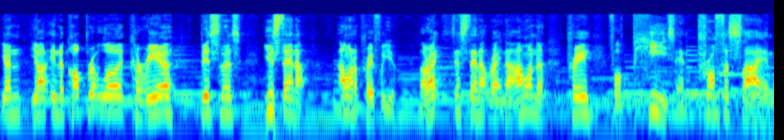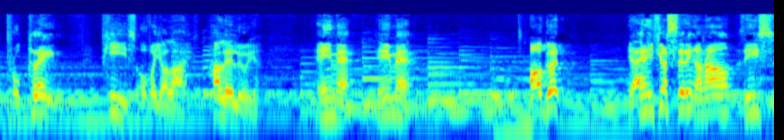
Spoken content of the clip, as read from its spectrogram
you're, you're in the corporate world, career, business, you stand up. I want to pray for you. All right? Just stand up right now. I want to pray for peace and prophesy and proclaim peace over your life. Hallelujah. Amen. Amen. All good? Yeah, and if you're sitting around these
